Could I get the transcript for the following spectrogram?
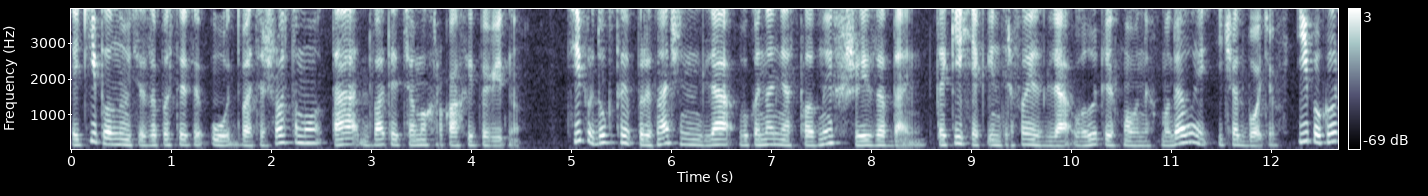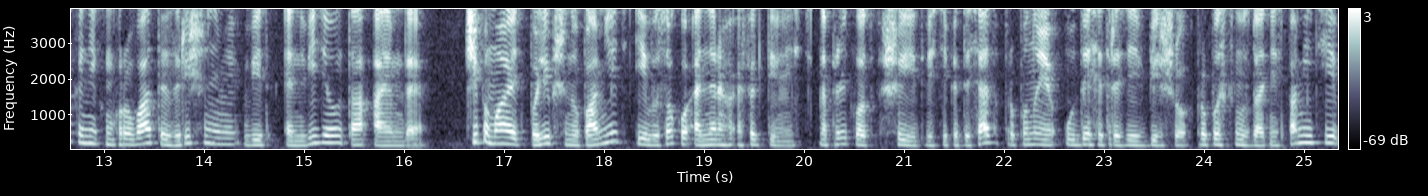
які плануються запустити у 26 та 27 роках відповідно. Ці продукти призначені для виконання складних шиї завдань, таких як інтерфейс для великих мовних моделей і чат-ботів, і покликані конкурувати з рішеннями від NVIDIA та AMD. Чіпи мають поліпшену пам'ять і високу енергоефективність. Наприклад, шиї 250 пропонує у 10 разів більшу пропускну здатність пам'яті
